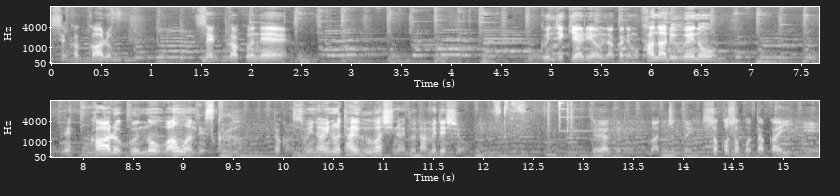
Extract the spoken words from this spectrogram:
せっかくある。せっかくね軍事キャリアの中でもかなり上の、ね、カール君のワンワンですから。だからそれなりの待遇はしないとダメでしょう。というわけでまあちょっとそこそこ高い、え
